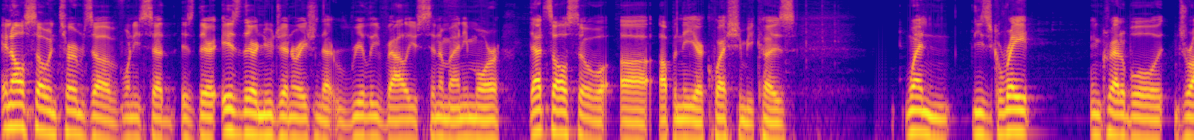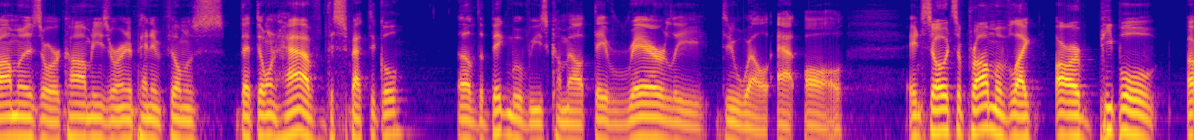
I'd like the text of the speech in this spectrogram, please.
And also in terms of when he said, "Is there is there a new generation that really values cinema anymore?" That's also uh, up in the air question because when these great, incredible dramas or comedies or independent films that don't have the spectacle of the big movies come out, they rarely do well at all. And so it's a problem of like, are people, uh,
